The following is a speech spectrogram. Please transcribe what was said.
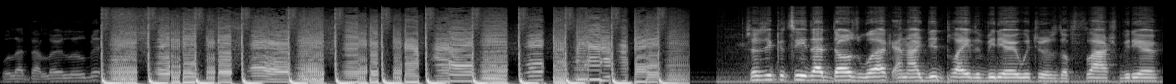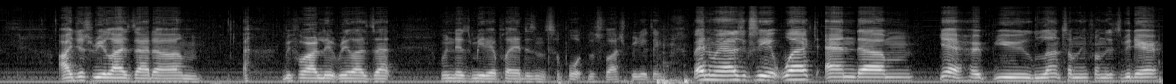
We'll let that load a little bit So as you can see that does work and I did play the video which was the flash video. I just realized that um, before I realized that Windows Media Player doesn't support this flash video thing. But anyway as you can see it worked and um, yeah hope you learned something from this video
